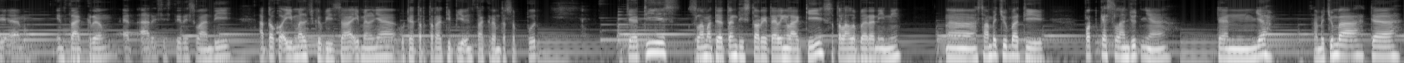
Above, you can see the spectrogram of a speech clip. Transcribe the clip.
DM Instagram @arisistiriswandi atau ke email juga bisa. Emailnya udah tertera di bio Instagram tersebut. Jadi selamat datang di storytelling lagi setelah Lebaran ini. Nah, sampai jumpa di podcast selanjutnya dan ya sampai jumpa. Dah.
